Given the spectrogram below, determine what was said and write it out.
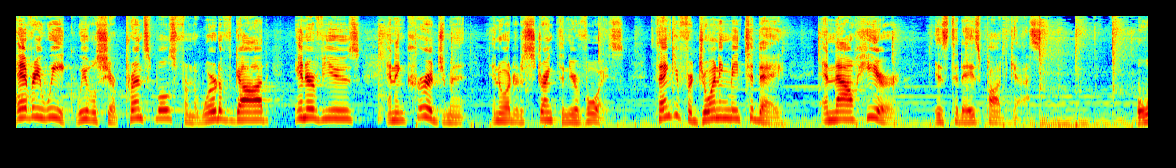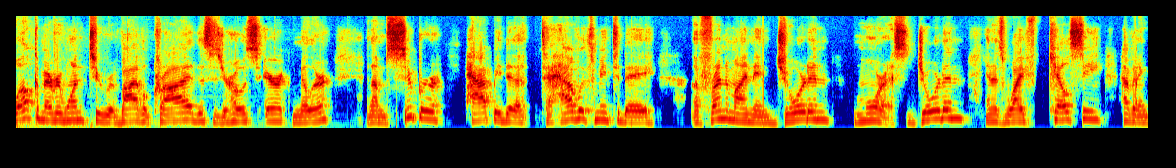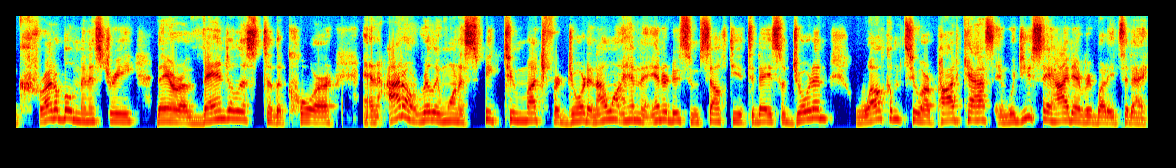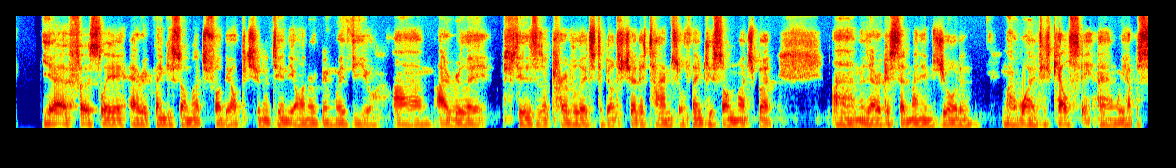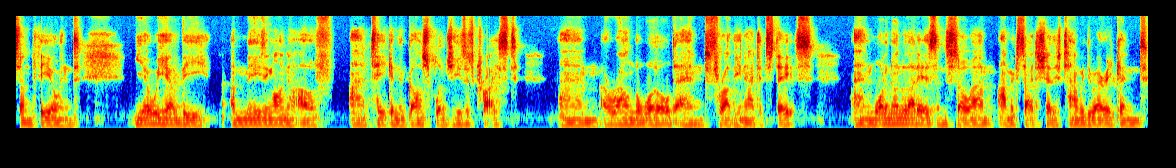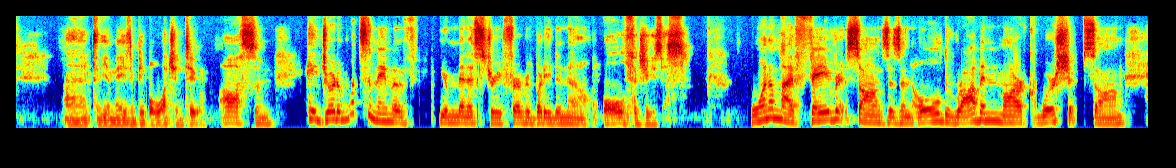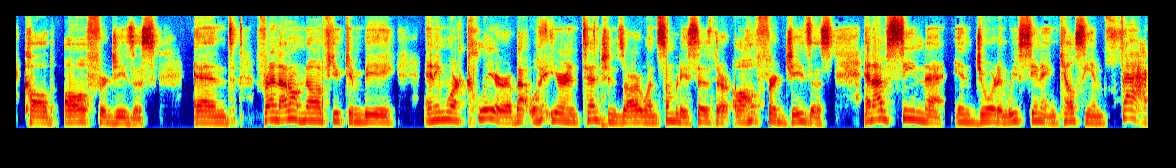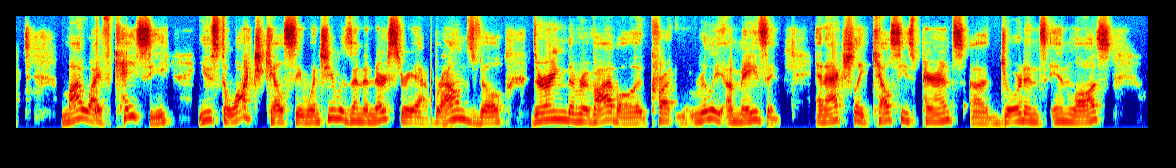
Every week, we will share principles from the Word of God, interviews, and encouragement in order to strengthen your voice. Thank you for joining me today. And now, here is today's podcast. Welcome everyone to Revival Cry. This is your host, Eric Miller, and I'm super happy to, to have with me today a friend of mine named Jordan Morris. Jordan and his wife Kelsey have an incredible ministry. They are evangelists to the core. And I don't really want to speak too much for Jordan. I want him to introduce himself to you today. So, Jordan, welcome to our podcast. And would you say hi to everybody today? Yeah, firstly, Eric, thank you so much for the opportunity and the honor of being with you. Um, I really see this as a privilege to be able to share this time. So thank you so much. But um, as Eric has said, my name is Jordan. My wife is Kelsey, and we have a son, Theo. And yeah, we have the amazing honor of uh, taking the gospel of Jesus Christ um, around the world and throughout the United States. And what an honor that is. And so um, I'm excited to share this time with you, Eric. And uh, to the amazing people watching too. Awesome. Hey, Jordan, what's the name of your ministry for everybody to know? All for Jesus. One of my favorite songs is an old Robin Mark worship song called All for Jesus. And friend, I don't know if you can be any more clear about what your intentions are when somebody says they're all for Jesus. And I've seen that in Jordan. We've seen it in Kelsey. In fact, my wife, Casey, used to watch Kelsey when she was in the nursery at Brownsville during the revival. Really amazing. And actually, Kelsey's parents, uh, Jordan's in laws,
